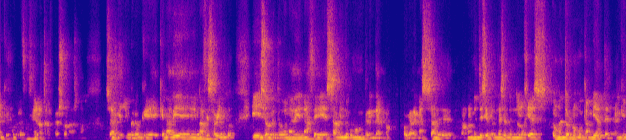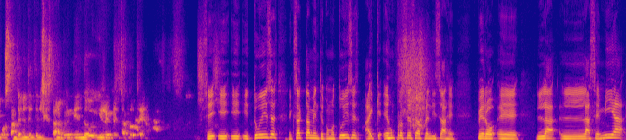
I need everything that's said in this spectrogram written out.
y qué es lo que funciona a otras personas. ¿no? O sea que yo creo que, que, nadie nace sabiendo y sobre todo nadie nace sabiendo cómo emprender, ¿no? Porque además ¿sabe? normalmente si aprendes en tecnología es un entorno muy cambiante en el que constantemente tienes que estar aprendiendo y reinventándote. ¿no? Sí, y, y, y, tú dices, exactamente, como tú dices, hay que, es un proceso de aprendizaje, pero eh, la, la semilla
